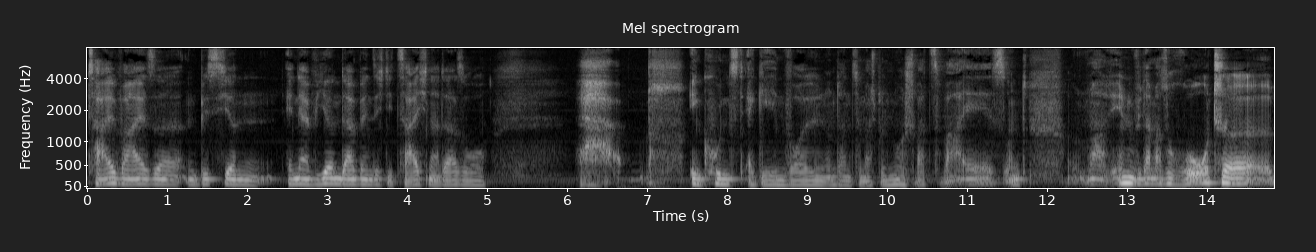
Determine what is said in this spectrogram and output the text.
teilweise ein bisschen enervierender, wenn sich die Zeichner da so ja, in Kunst ergehen wollen und dann zum Beispiel nur schwarz-weiß und ja, hin und wieder mal so rote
